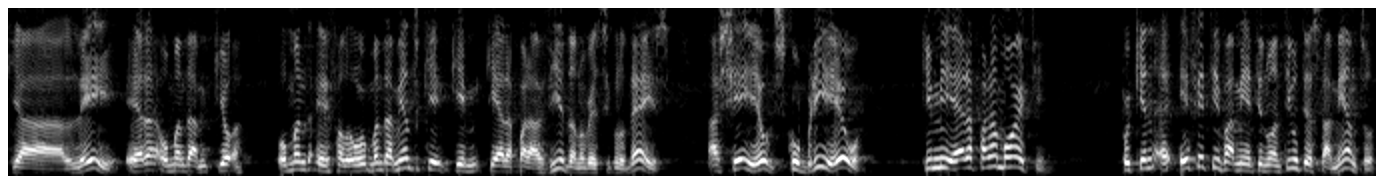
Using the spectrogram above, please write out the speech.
que a lei era o mandamento. Que, o manda, ele falou, o mandamento que, que, que era para a vida, no versículo 10, achei eu, descobri eu, que me era para a morte. Porque eh, efetivamente no Antigo Testamento,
